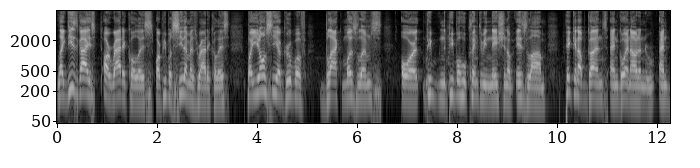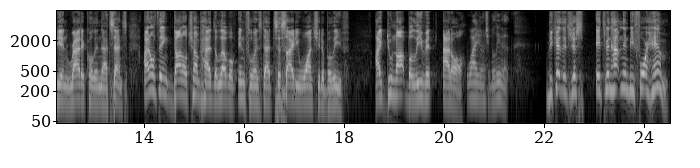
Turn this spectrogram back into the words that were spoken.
Like these guys are radicalists, or people see them as radicalists, but you don't see a group of black Muslims or people people who claim to be Nation of Islam picking up guns and going out and and being radical in that sense. I don't think Donald Trump has the level of influence that society wants you to believe. I do not believe it at all why don't you believe it because it's just it's been happening before him.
